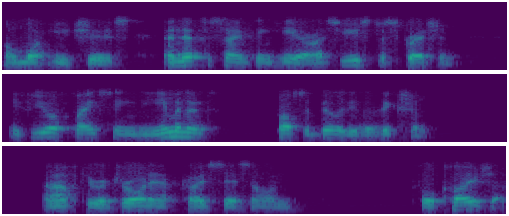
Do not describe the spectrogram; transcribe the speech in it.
on what you choose. And that's the same thing here. I use discretion. If you are facing the imminent possibility of eviction after a drawn out process on foreclosure,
